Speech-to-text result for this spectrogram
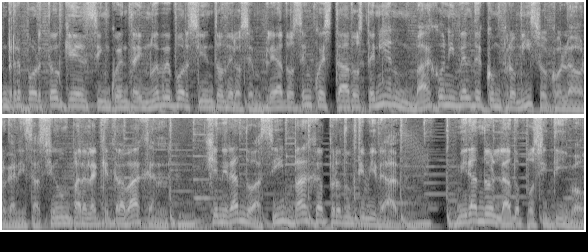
reportó que el 59% de los empleados encuestados tenían un bajo nivel de compromiso con la organización para la que trabajan, generando así baja productividad. Mirando el lado positivo,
